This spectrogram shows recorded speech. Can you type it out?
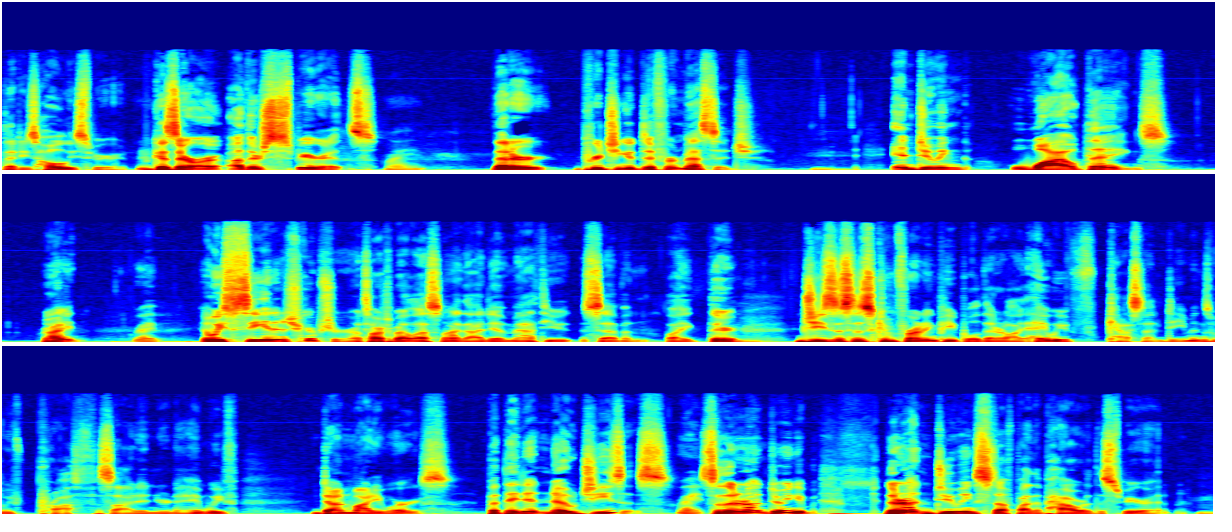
that he's Holy Spirit. Mm-hmm. Because there are other spirits Right. that are preaching a different message mm-hmm. and doing wild things, right? Right. And we see it in scripture. I talked about last night, the idea of Matthew 7. Like there mm-hmm. Jesus is confronting people that are like, "Hey, we've cast out demons, we've prophesied in your name, we've done mighty works." But they didn't know Jesus. Right. So they're not doing it they're not doing stuff by the power of the Spirit. Mm-hmm.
